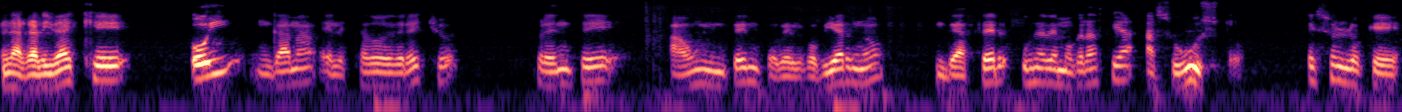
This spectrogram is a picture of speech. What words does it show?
La realidad es que hoy gana el Estado de Derecho frente a un intento del gobierno de hacer una democracia a su gusto. Eso es lo que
